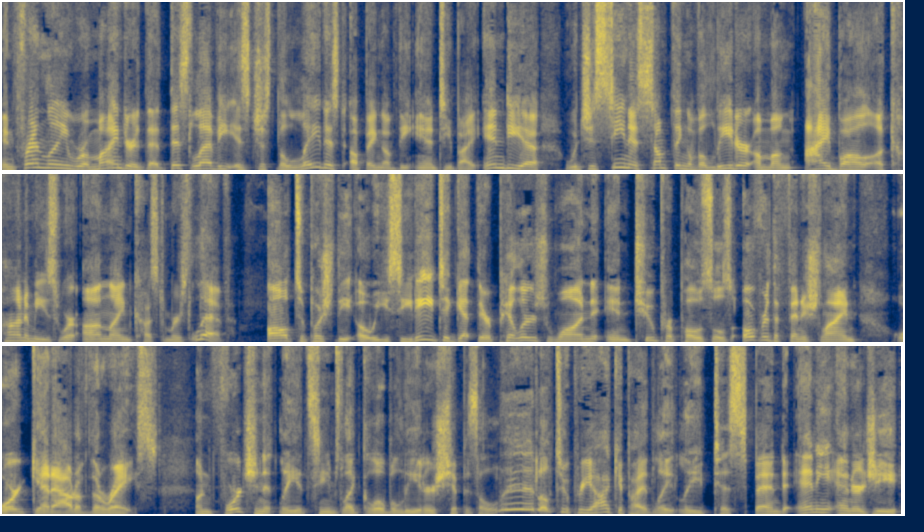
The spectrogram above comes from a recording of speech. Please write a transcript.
In friendly reminder that this levy is just the latest upping of the ante by India, which is seen as something of a leader among eyeball economies where online customers live. All to push the OECD to get their Pillars 1 and 2 proposals over the finish line or get out of the race. Unfortunately, it seems like global leadership is a little too preoccupied lately to spend any energy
